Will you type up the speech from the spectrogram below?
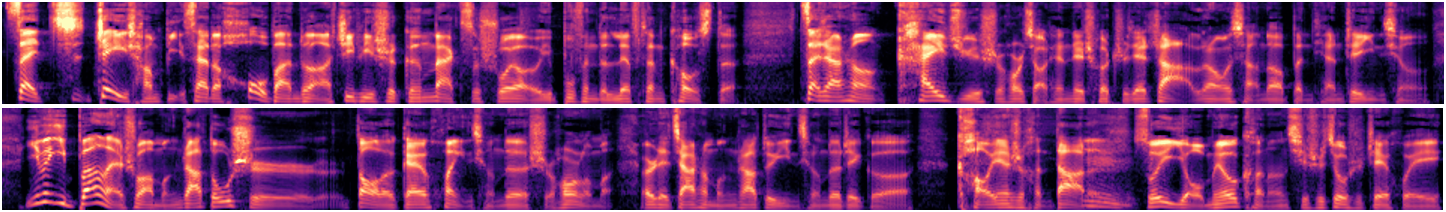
在这这一场比赛的后半段啊，GP 是跟 Max 说要有一部分的 lift and coast，再加上开局时候小田这车直接炸了，让我想到本田这引擎。因为一般来说啊，蒙扎都是到了该换引擎的时候了嘛，而且加上蒙扎对引擎的这个考验是很大的，所以有没有可能其实就是这回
